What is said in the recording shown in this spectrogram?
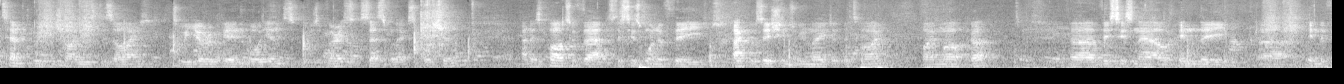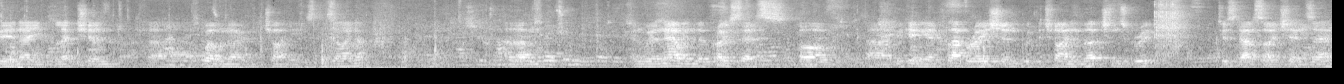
contemporary Chinese design to a European audience. It was a very successful exhibition. And as part of that, this is one of the acquisitions we made at the time by Ma Ke. Uh, this is now in the uh, in the V&A collection, uh, well-known Chinese designer. Um, and we're now in the process of uh, beginning a collaboration with the China Merchants Group, just outside Shenzhen.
